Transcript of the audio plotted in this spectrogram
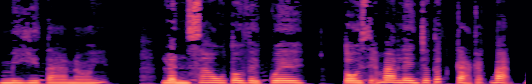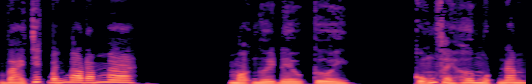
Migita nói, lần sau tôi về quê, tôi sẽ mang lên cho tất cả các bạn vài chiếc bánh bao đám ma. Mọi người đều cười. Cũng phải hơn một năm,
